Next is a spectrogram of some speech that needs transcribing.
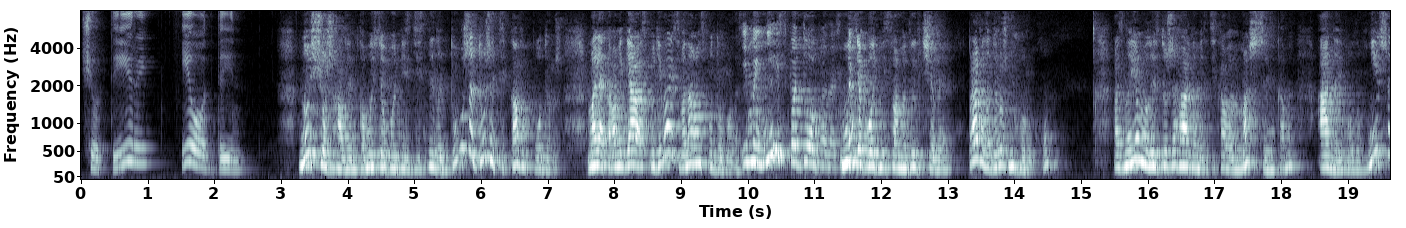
4 і 1. Ну що ж, Галинко, ми сьогодні здійснили дуже-дуже цікаву подорож. Малята, вам, я сподіваюся, вона вам сподобалась. І мені сподобалось. Ми так? сьогодні з вами вивчили правила дорожнього руху, познайомились з дуже гарними та цікавими машинками, а найголовніше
